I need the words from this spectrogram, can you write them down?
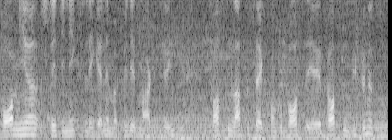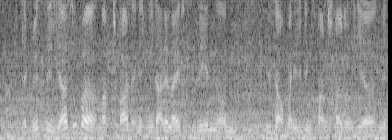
Vor mir steht die nächste Legende im Affiliate-Marketing. Thorsten Latzesek von Coupons.de. Thorsten, wie findest du es? Ja, grüß dich. Ja, super. Macht Spaß, endlich mal wieder alle live zu sehen. Und ist ja auch meine Lieblingsveranstaltung hier mit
